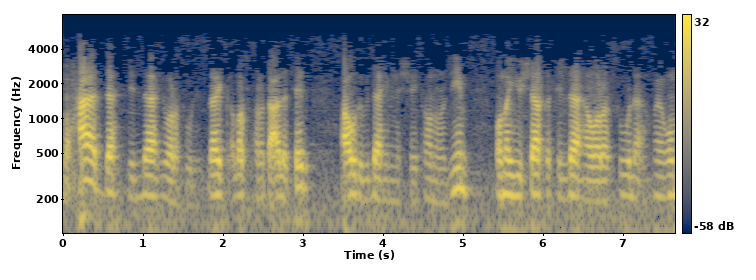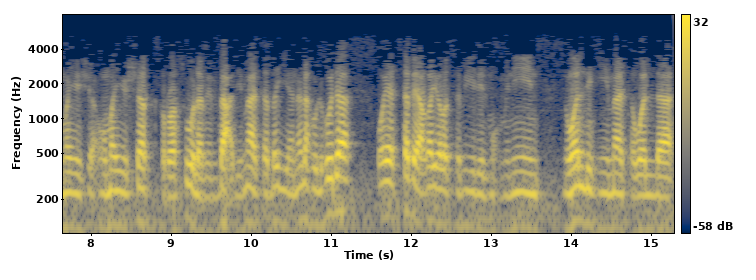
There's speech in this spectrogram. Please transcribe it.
lillahi wa rasulih. Like Allah subhanahu wa ta'ala said, أعوذ بالله من الشيطان الرجيم ومن يشاقق الله ورسوله ومن يشاقق الرسول من بعد ما تبين له الهدى ويتبع غير سبيل المؤمنين نوله ما تولى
